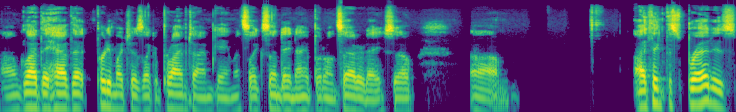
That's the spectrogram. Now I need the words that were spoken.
I'm glad they have that pretty much as like a prime time game. It's like Sunday night, but on Saturday. So um, I think the spread is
